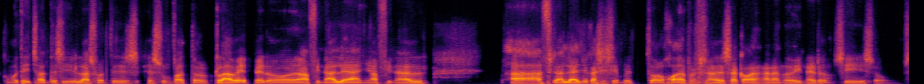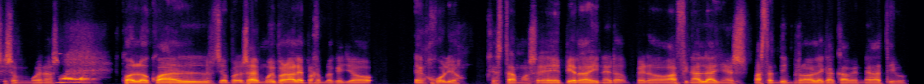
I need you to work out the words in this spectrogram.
como te he dicho antes, y la suerte es, un factor clave, pero a final de año, a final, a final de año casi siempre todos los jugadores profesionales acaban ganando dinero si son, si son buenos. Con lo cual, yo, es muy probable, por ejemplo, que yo en julio que estamos, eh, pierda dinero, pero a final de año es bastante improbable que acabe en negativo.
